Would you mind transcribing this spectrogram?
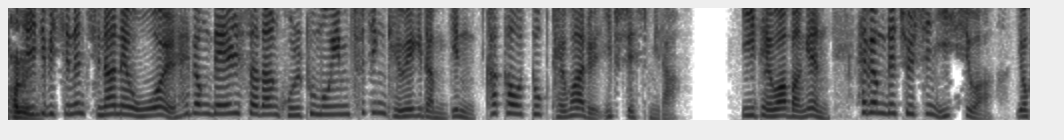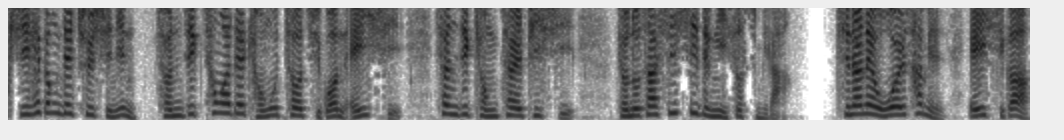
JTBC는 지난해 5월 해병대 1사단 골프 모임 추진 계획이 담긴 카카오톡 대화를 입수했습니다. 이 대화방엔 해병대 출신 이 씨와 역시 해병대 출신인 전직 청와대 경호처 직원 A 씨, 현직 경찰 B 씨, 변호사 C 씨 등이 있었습니다. 지난해 5월 3일 A 씨가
